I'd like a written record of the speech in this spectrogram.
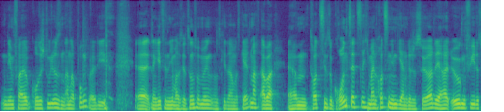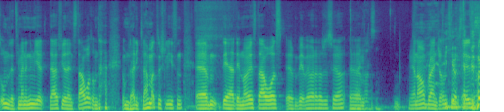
in dem Fall große Studios ist ein anderer Punkt, weil die, äh, dann geht es ja nicht um Assoziationsvermögen, sondern es geht darum, was Geld macht. Aber ähm, trotzdem so grundsätzlich, ich meine, trotzdem nehmen die einen Regisseur, der halt irgendwie das umsetzt. Ich meine, nimm dir, da ist wieder dein Star Wars, um da, um da die Klammer zu schließen. Ähm, der, der neue Star Wars, äh, wer, wer war der Regisseur? Ähm, Johnson. genau, Brian Johnson. Äh, ist so-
